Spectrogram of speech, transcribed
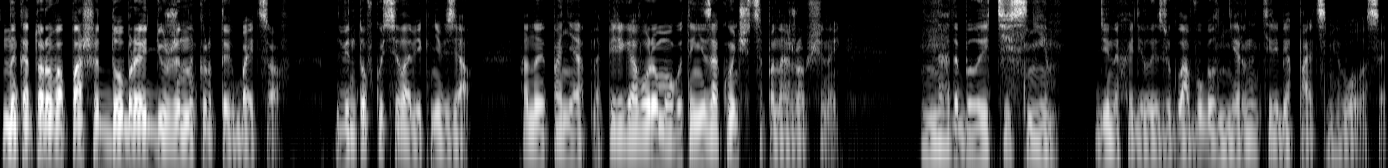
на которого пашет добрая дюжина крутых бойцов. Винтовку силовик не взял. Оно и понятно, переговоры могут и не закончиться по ножовщиной. Надо было идти с ним. Дина ходила из угла в угол, нервно теребя пальцами волосы.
